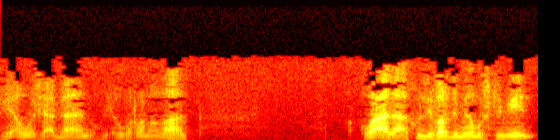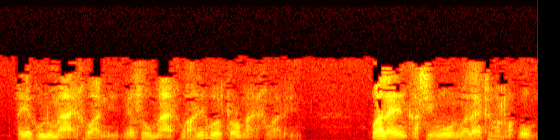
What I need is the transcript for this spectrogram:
في أول شعبان وفي أول رمضان. وعلى كل فرد من المسلمين أن يكونوا مع إخوانهم يصوموا مع إخوانهم ويفطروا مع إخوانهم ولا ينقسمون ولا يتفرقون.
